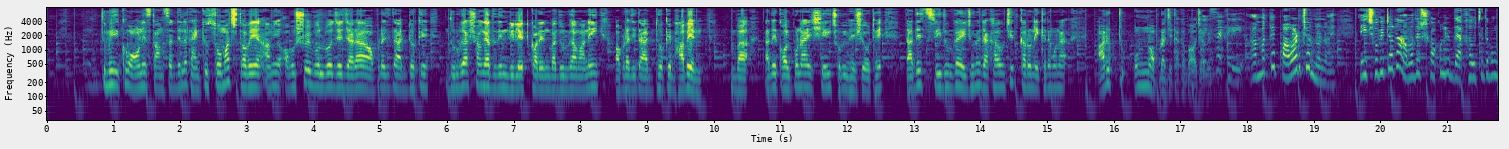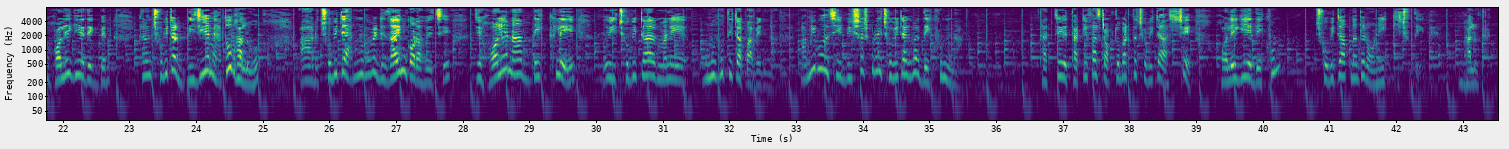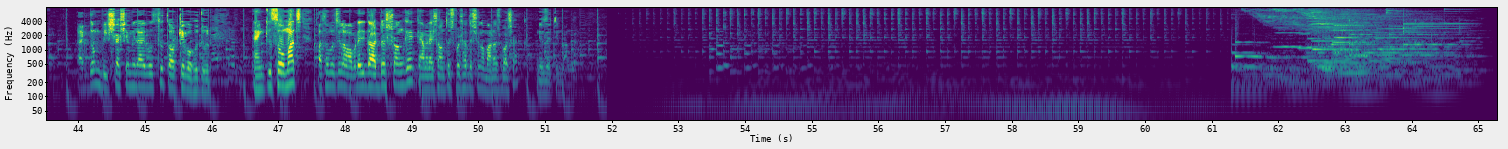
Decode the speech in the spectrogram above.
তুমি খুব অনেস্ট আনসার দিলে থ্যাংক ইউ সো মাচ তবে আমি অবশ্যই বলব যে যারা অপরাজিতা আড্ডকে দুর্গার সঙ্গে এতদিন রিলেট করেন বা দুর্গা মানেই অপরাজিতা আড্ডকে ভাবেন বা তাদের কল্পনায় সেই ছবি ভেসে ওঠে, তাদের শ্রী দুর্গা এই জন্য দেখা উচিত, কারণ এখানে মনে হয় আরও একটু অন্য অপরাজিতাকে পাওয়া যাবে। আমাকে পাওয়ার জন্য নয়। এই ছবিটা না আমাদের সকলের দেখা উচিত এবং হলে গিয়ে দেখবেন, কারণ ছবিটার বিজিএম এত ভালো আর ছবিটা এমনভাবে ডিজাইন করা হয়েছে যে হলে না দেখলে ওই ছবিটার মানে অনুভূতিটা পাবেন না। আমি বলছি, বিশ্বাস করে এই ছবিটা একবার দেখুন না। থার্টি থার্টি ফার্স্ট অক্টোবর তো ছবিটা আসছে, হলে গিয়ে দেখুন, ছবিটা আপনাদের অনেক কিছু দেবে। ভালো থাকবে একদম বিশ্বাসে মিলায় বস্তু, তর্কে বহুদূর। থ্যাংক ইউ সো মাচ কথা বলছিলাম অপরাজিতা আড্ডোর সঙ্গে। ক্যামেরায় সন্তোষ প্রসাদের সঙ্গে মানুষ বসাক। News eighteen Bangla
